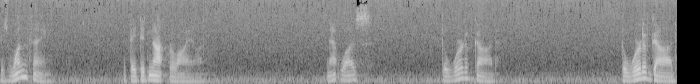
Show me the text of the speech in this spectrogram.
There's one thing that they did not rely on, and that was the Word of God. The Word of God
